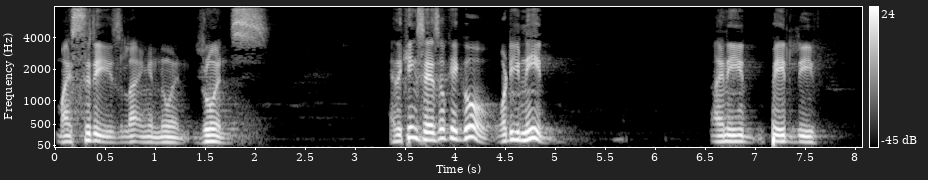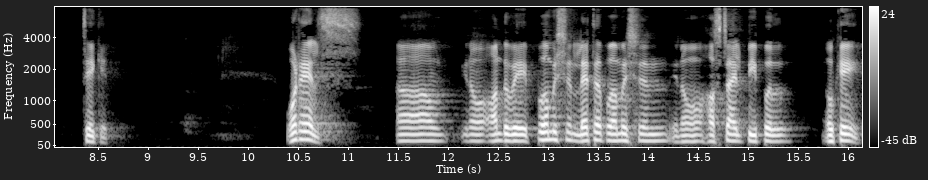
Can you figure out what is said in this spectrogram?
my city is lying in ruins. And the king says, Okay, go. What do you need? I need paid leave. Take it. What else? Uh, you know, on the way, permission, letter permission, you know, hostile people. Okay.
